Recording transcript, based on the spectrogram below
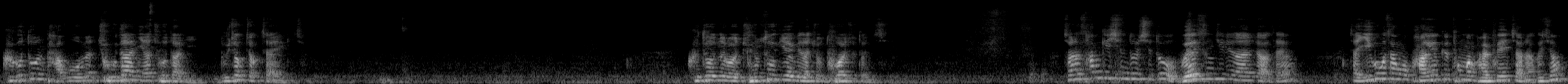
그거 돈다 모으면 조단이야 조단이. 누적 적자액이죠. 그 돈으로 중소기업이나 좀 도와주던지. 저는 3기 신도시도 왜 승질이 나는 줄 아세요? 자, 2030 광역교통망 발표했잖아. 그죠?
